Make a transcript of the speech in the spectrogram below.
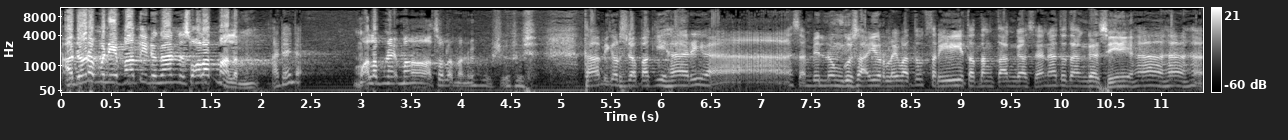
Ada orang menikmati dengan sholat malam. Ada enggak? Malam nikmat sholat malam. Tapi kalau sudah pagi hari ah, sambil nunggu sayur lewat tuh tri tentang tangga sana tuh tangga sini. Ha, ha, ha.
